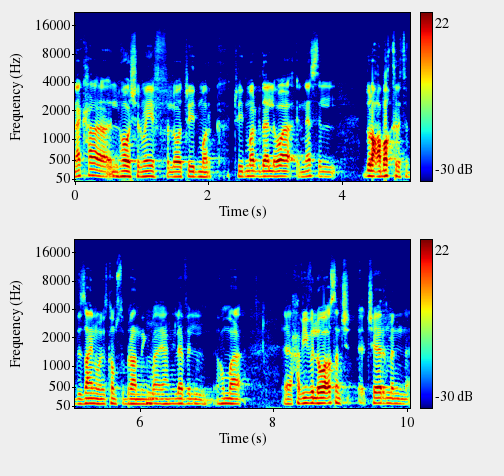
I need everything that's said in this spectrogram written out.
ناجحة اللي هو شرميف اللي هو تريد مارك تريد مارك ده اللي هو الناس اللي دول عباقرة الديزاين وين كومز تو براندنج بقى يعني ليفل هم حبيبي اللي هو أصلا تشيرمان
